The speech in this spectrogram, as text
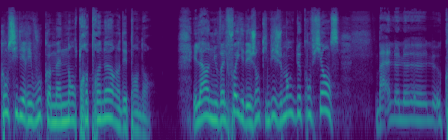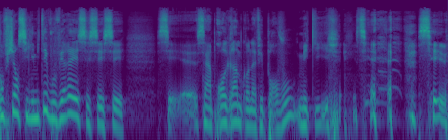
considérez-vous comme un entrepreneur indépendant. Et là, une nouvelle fois, il y a des gens qui me disent, je manque de confiance. Bah, le, confiance illimitée, vous verrez, c'est, c'est, c'est, un programme qu'on a fait pour vous, mais qui, c'est,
